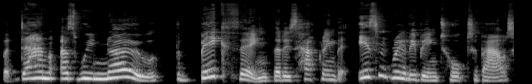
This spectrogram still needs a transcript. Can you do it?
But Dan, as we know, the big thing that is happening that isn't really being talked about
